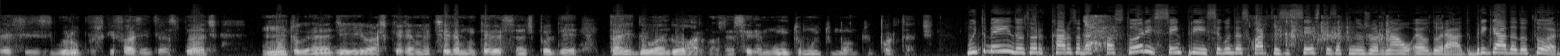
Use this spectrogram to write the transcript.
esses grupos que fazem transplante muito grande e eu acho que realmente seria muito interessante poder estar tá aí doando órgãos, né? seria muito, muito, muito importante. Muito bem, doutor Carlos Alberto Pastore, sempre segundas, quartas e sextas aqui no Jornal Eldorado. Obrigada, doutor.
